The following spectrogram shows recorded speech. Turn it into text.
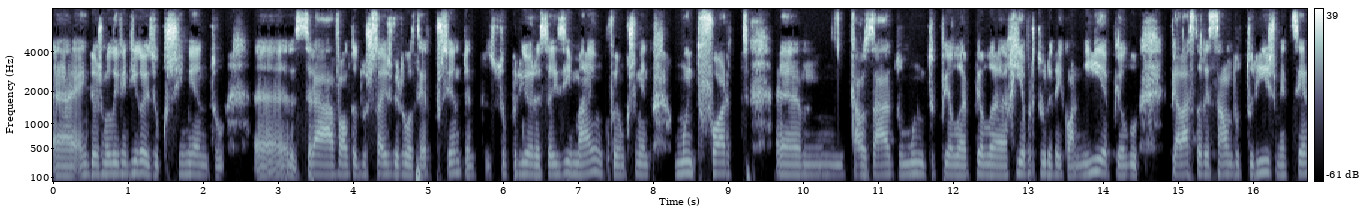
uh, em 2022 o crescimento uh, será à volta dos 6,7%, portanto, superior a 6,5%, que foi um crescimento muito forte, um, ehm, causado muito pela, pela reabertura da economia, pelo, pela aceleração do turismo, etc.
